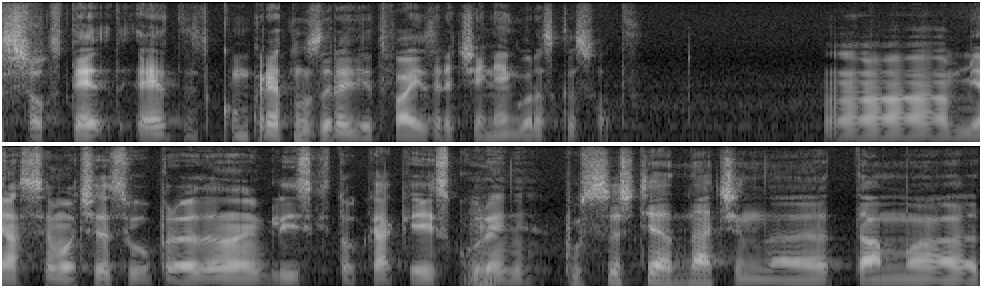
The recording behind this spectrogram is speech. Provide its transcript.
Защото те е, конкретно заради това изречение го разкъсват. Ами аз се мъча да си го преведа на английски, то как е изкорени. По същия начин, а, там а,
